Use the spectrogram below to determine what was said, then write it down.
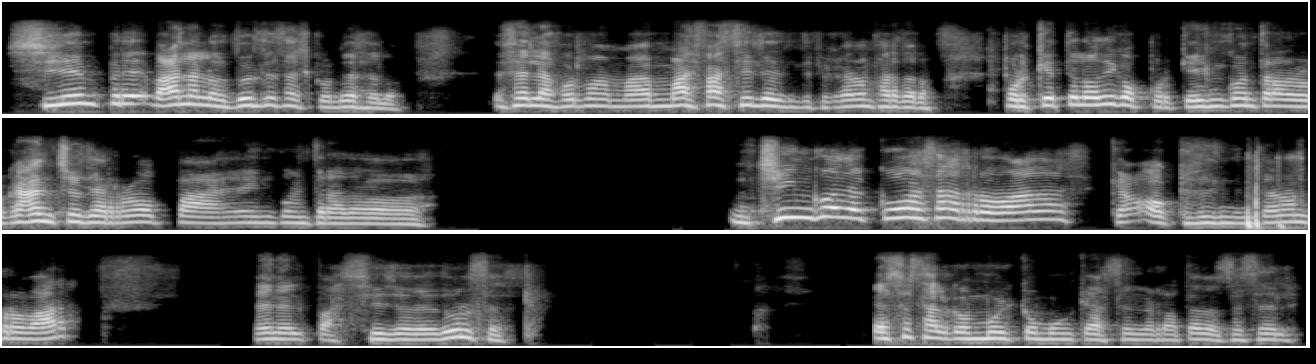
Siempre van a los dulces a escondérselo. Esa es la forma más, más fácil de identificar a un fartero. ¿Por qué te lo digo? Porque he encontrado ganchos de ropa, he encontrado un chingo de cosas robadas que, o que se intentaron robar en el pasillo de dulces. Eso es algo muy común que hacen los rateros. Es el,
